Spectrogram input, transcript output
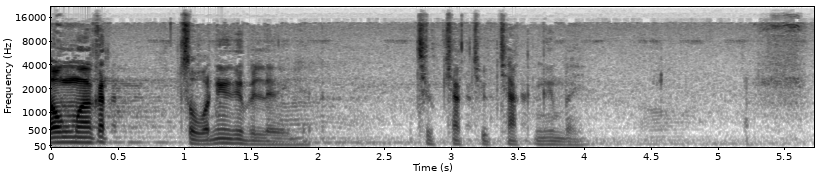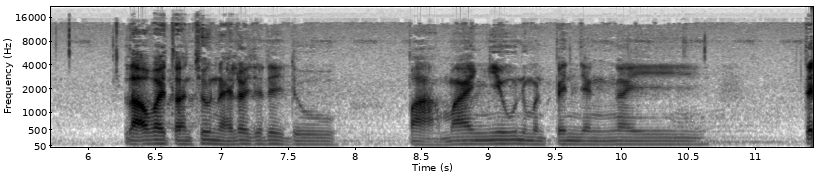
ลงมาก็สวนขึ้นไปเลยเนี่ยชึกชักชึกชักขึ้นไปเราเอาไว้ตอนช่วงไหนเราจะได้ดูป่าไม้งิ้วนี่มันเป็นยังไง แต่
